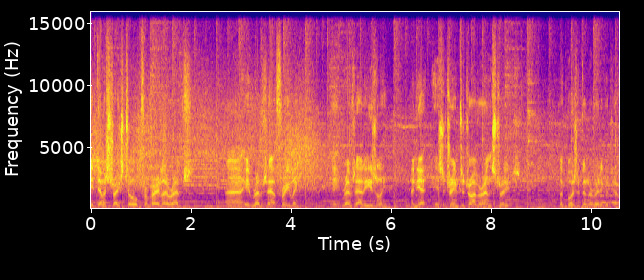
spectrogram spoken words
it demonstrates torque from very low revs. Uh, it revs out freely. It revs out easily. And yet, it's a dream to drive around the streets. Look, Bush has done a really good job.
